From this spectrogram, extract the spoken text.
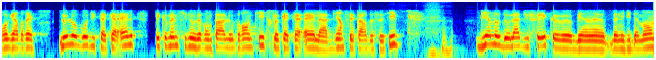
regarderez le logo du KKL. C'est que même si nous n'avons pas le grand titre, le KKL a bien fait part de ceci. Bien au-delà du fait que, bien, bien évidemment,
